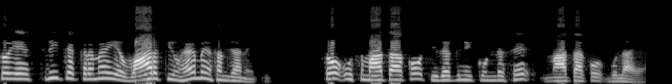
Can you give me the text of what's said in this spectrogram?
तो ये श्री चक्र में ये वार क्यों है मैं समझाने की। तो उस माता को, चिदग्नि कुंड से माता को बुलाया।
